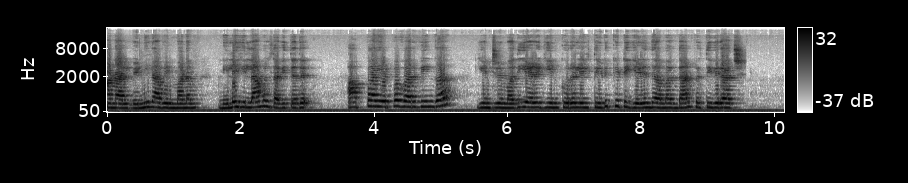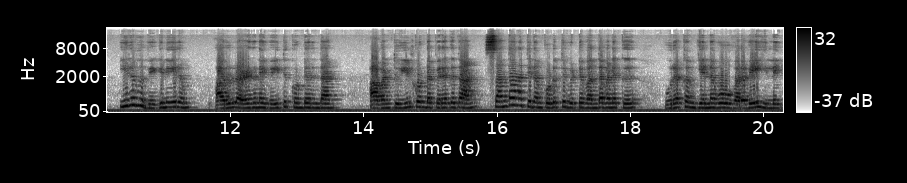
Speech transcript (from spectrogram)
ஆனால் வெண்ணிலாவின் மனம் நிலை இல்லாமல் தவித்தது. அப்பா எப்ப வருவீங்க? என்று மதியழகியின் குரலில் திடுக்கிட்டு எழுந்து அமர்ந்தான் பிருத்திவிராஜ். இரவு வெகுநேரம் அருள் அழகனை வைத்துக் கொண்டிருந்தான். அவன் துயில் கொண்ட பிறகுதான் சந்தானத்திடம் கொடுத்து விட்டு வந்தவனுக்கு உறக்கம் என்னவோ வரவே இல்லை.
